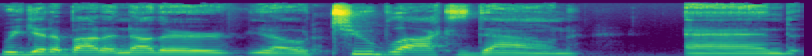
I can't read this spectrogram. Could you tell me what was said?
we get about another you know two blocks down and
